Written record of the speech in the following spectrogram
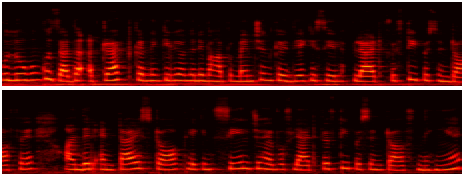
वो लोगों को ज़्यादा अट्रैक्ट करने के लिए उन्होंने वहाँ पर मेंशन कर दिया कि sale flat fifty percent off है ऑन देर एंटायर स्टॉक, लेकिन सेल जो है वो फ्लैट फिफ्टी परसेंट ऑफ़ नहीं है।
